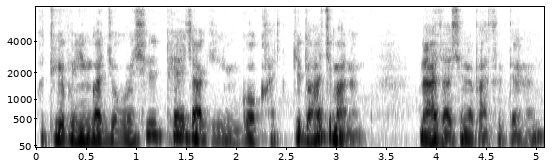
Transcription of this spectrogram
어떻게 보면 인간적으로는 실패작인 것 같기도 하지만은 나 자신을 봤을 때는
